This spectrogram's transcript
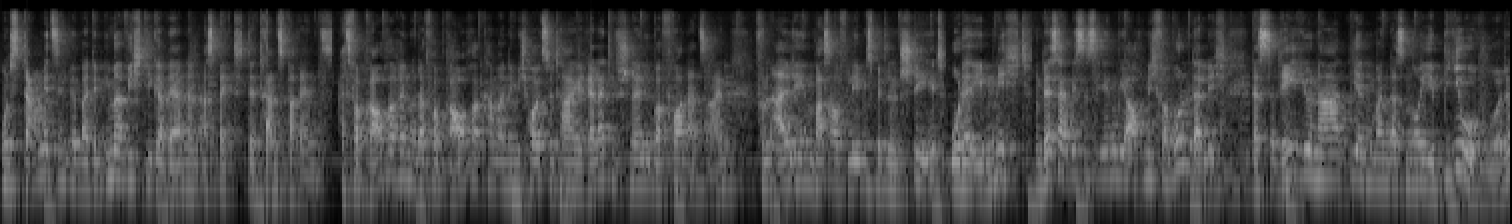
Und damit sind wir bei dem immer wichtiger werdenden Aspekt der Transparenz. Als Verbraucherin oder Verbraucher kann man nämlich heutzutage relativ schnell überfordert sein von all dem, was auf Lebensmitteln steht oder eben nicht. Und deshalb ist es irgendwie auch nicht verwunderlich, dass regional irgendwann das neue Bio wurde,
